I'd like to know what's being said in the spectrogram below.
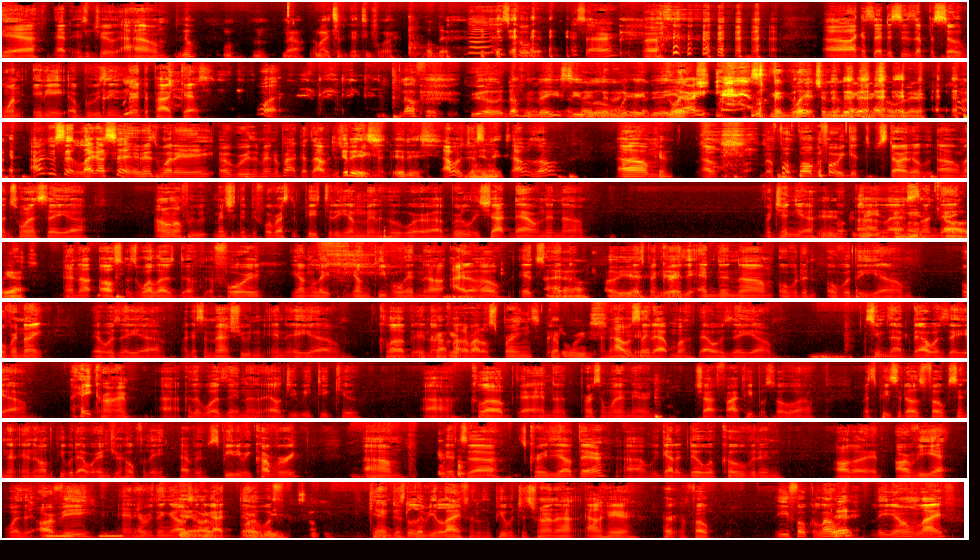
Yeah, that is true. Um, No. Mm, Mm, No, I might have took that too far. a little bit. No, it's cool. That's all right. Uh, uh, like I said, this is episode 188 of Bruising Banter Podcast. What? Nothing. Yo, nothing, man. You seem a little weird, a man. You glitch. all right? it's like a glitch in the matrix over there. I was just said, like I said, it is 188 of Bruising Banter Podcast. I was just It is. it. It is. That was just It it. is. That was all. Um, Okay. uh, before, well, before we get started, um, I just want to say, uh, I don't know if we mentioned it before. Rest in peace to the young men who were uh, brutally shot down in uh, Virginia, In uh, Virginia. last Sunday. Oh yes. and uh, also as well as the, the four young late, young people in uh, Idaho. It's been, Idaho. Oh, yeah. it's been yeah. crazy. And then um, over the over the um, overnight, there was a uh, I guess a mass shooting in a um, club in uh, Colorado- Colorado Springs, Colorado Springs, and I would yeah. say that that was a um, seems like that was a, um, a hate crime because it was in an LGBTQ uh, club, and the person went in there and shot five people. So uh, rest in peace to those folks and and all the people that were injured. Hopefully, have a speedy recovery. Um, it's uh, it's crazy out there. Uh, we got to deal with COVID and all the RV was it RV and everything else. Yeah, and you got to deal RV, with something. you can't just live your life and people just trying to out, out here hurting folk. Leave folk alone. Yeah. Leave your own life.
